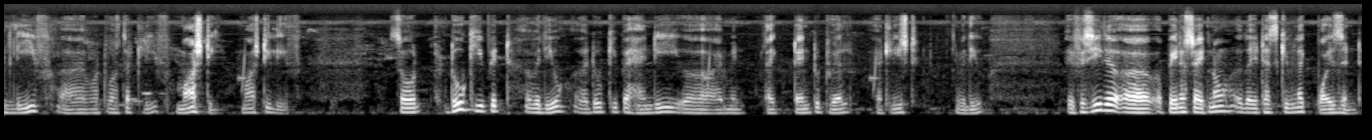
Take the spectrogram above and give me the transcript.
leaf. Uh, what was that leaf? Marsh tea. Leaf. So do keep it with you. Uh, do keep a handy uh, I mean like 10 to 12 at least with you. If you see the uh, penis right now it has given like poisoned.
